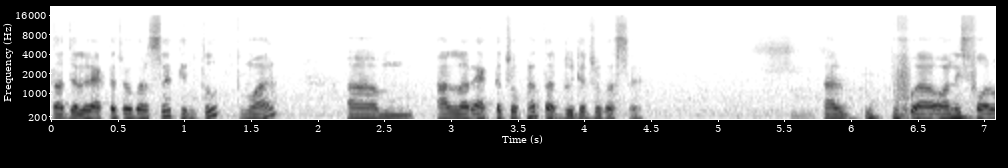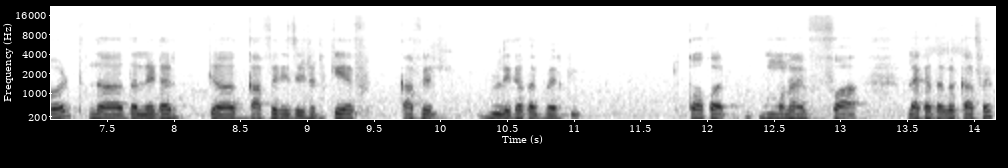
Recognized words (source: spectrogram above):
দাজ্জালের একটা চোখ আছে কিন্তু তোমার আল্লাহর একটা চোখ না তার দুইটা চোখ আছে। আর on is forward the letter kafir is written KF কাফের লেখা থাকবে আর কি। কফার মনে হয় ফা লেখা থাকবে কাফের।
